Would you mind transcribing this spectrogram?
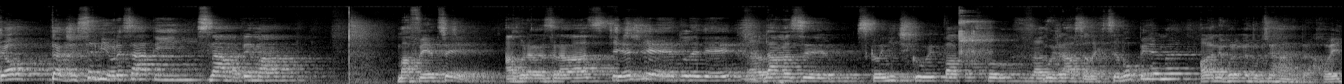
Jo? Takže 7.10. s náma dvěma Mafie 3. A budeme se na vás těšit, lidi. Dáme si skleničku v pátek spolu. Možná se lehce opijeme, ale nebudeme to přehánět, bracho, viď?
